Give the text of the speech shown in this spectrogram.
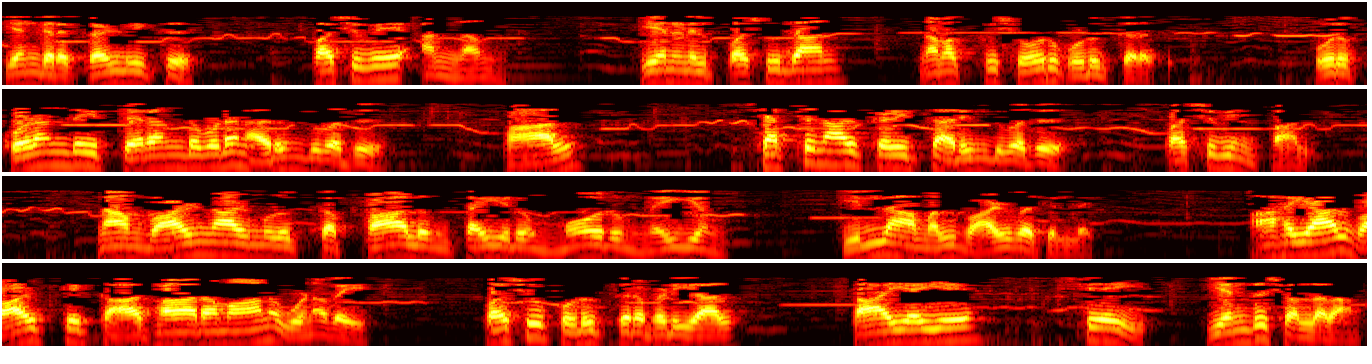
என்கிற கேள்விக்கு பசுவே அன்னம். ஏனெனில் பசுதான் நமக்கு சோறு கொடுக்கிறது. ஒரு குழந்தை பிறந்தவுடன் அருந்துவது பால் சற்று நாள் கழித்து அறிந்துவது பசுவின் பால். நாம் வாழ்நாள் முழுக்க பாலும் தயிரும் மோரும் நெய்யும் இல்லாமல் வாழ்வதில்லை. ஆகையால் வாழ்க்கைக்கு ஆதாரமான உணவை பசு கொடுக்கிறபடியால் தாயையே சேய் என்று சொல்லலாம்.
